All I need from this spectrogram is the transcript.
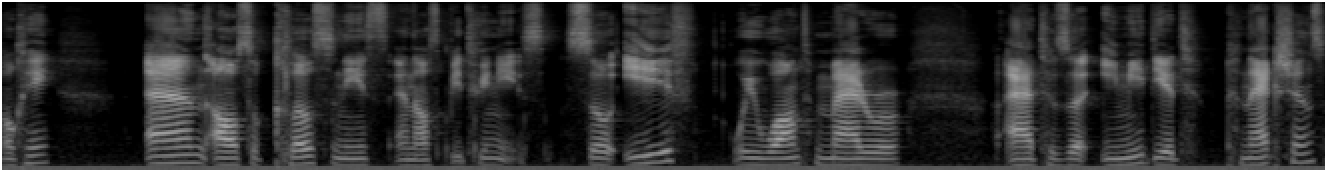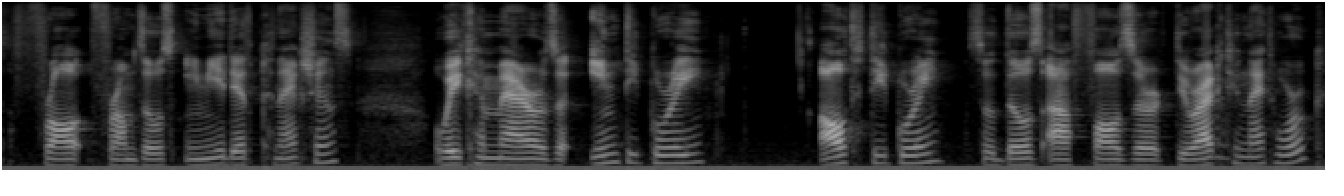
okay and also closeness and also betweenness. So if we want to measure at the immediate connections from from those immediate connections we can measure the in degree out degree. So those are for the direct network.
